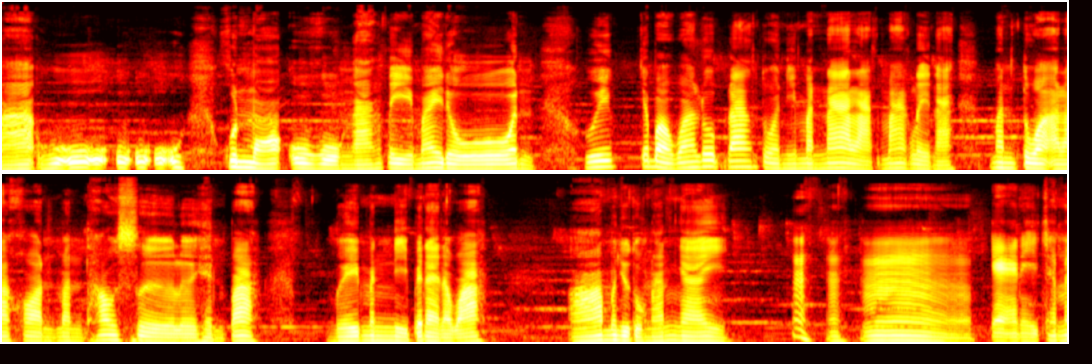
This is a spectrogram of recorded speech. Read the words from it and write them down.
มาอู้อู้อู้อู้อู้คุณหมอโอ้โหง้างตีไม่โดนอุ้ยจะบอกว่ารูปร่างตัวนี้มันน่ารักมากเลยนะ มันตัวอลาคอนมันเท่าเซอร์เลยเห็นปะเฮ้ยมันหนีไปไหนแล้ววะอ๋อมันอยู่ตรงนั้นไง แกนี่ใช่ไหม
